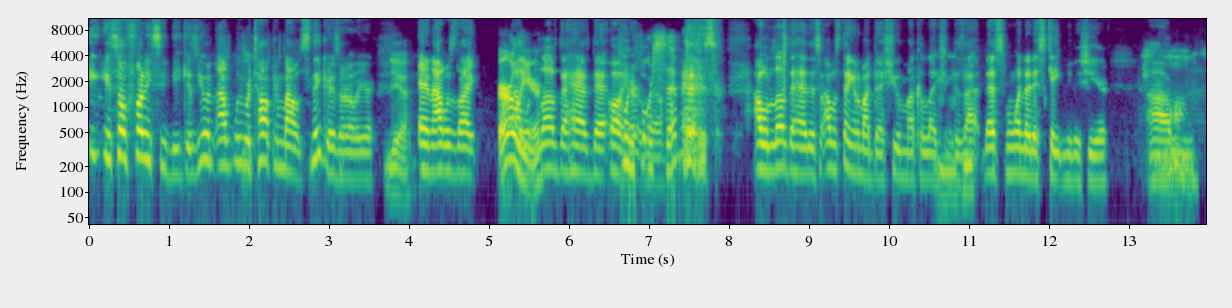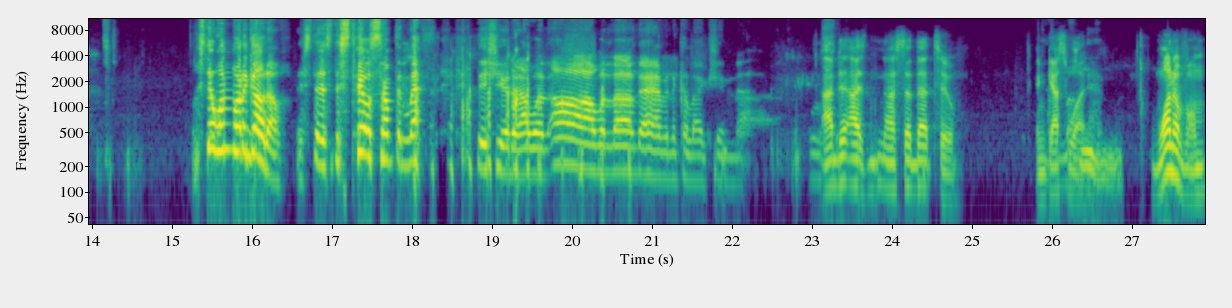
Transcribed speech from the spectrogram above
it- it's so funny, CB, because you and I we were talking about sneakers earlier, Yeah. and I was like, I Earlier, would love to have that. Oh, 24/7? I would love to have this. I was thinking about that shoe in my collection because Mhm. That's one that escaped me this year. Um, still one more to go though. There's still, there's still something left this year that I would. Oh, I would love to have in the collection. Uh, we'll I did. I, I said that too. And guess what? Mm. One of them,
